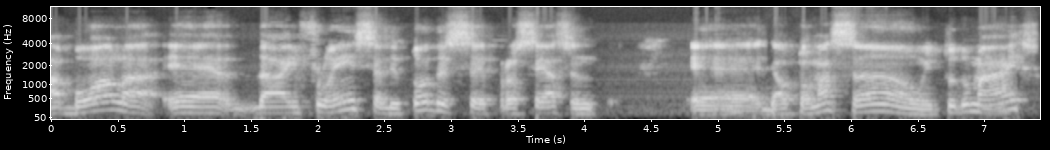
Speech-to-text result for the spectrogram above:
a bola é, da influência de todo esse processo é, de automação e tudo mais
